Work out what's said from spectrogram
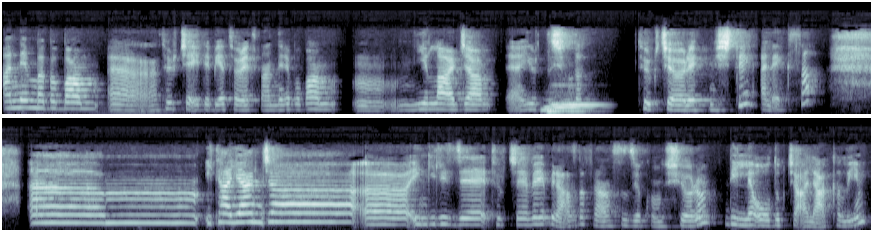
Annem ve babam e, Türkçe edebiyat öğretmenleri. Babam mm, yıllarca e, yurt dışında Türkçe öğretmişti, Alexa. Em, İtalyanca, e, İngilizce, Türkçe ve biraz da Fransızca konuşuyorum. Dille oldukça alakalıyım.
